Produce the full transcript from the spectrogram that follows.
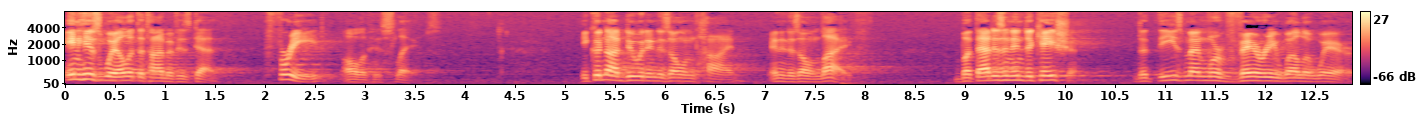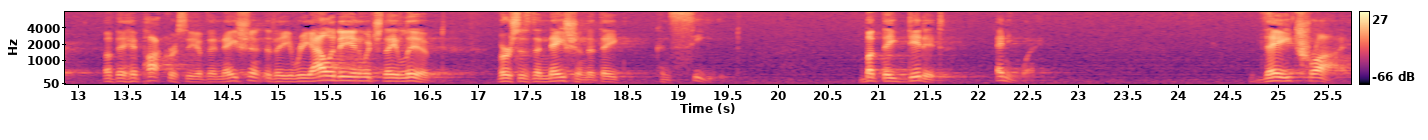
in his will at the time of his death, freed all of his slaves. He could not do it in his own time and in his own life, but that is an indication that these men were very well aware of the hypocrisy of the nation, the reality in which they lived versus the nation that they conceived. But they did it anyway. They tried.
